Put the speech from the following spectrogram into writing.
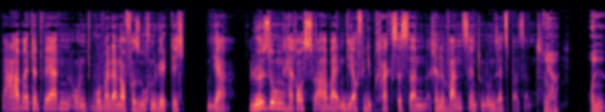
bearbeitet werden und wo wir dann auch versuchen, wirklich ja Lösungen herauszuarbeiten, die auch für die Praxis dann relevant sind und umsetzbar sind. Ja. Und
